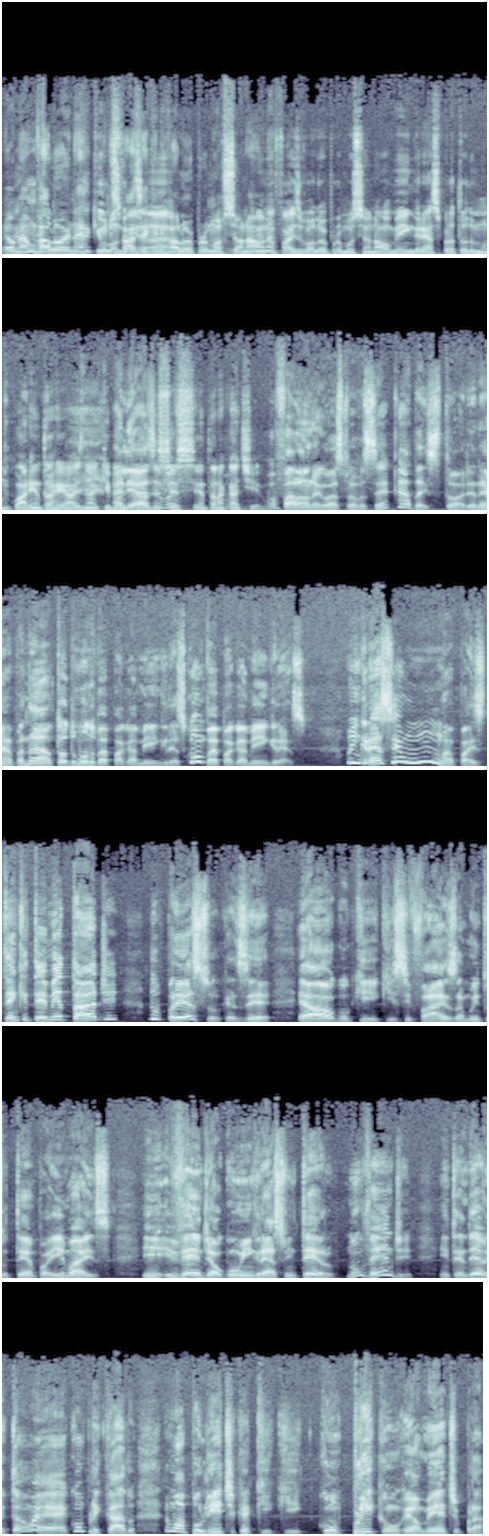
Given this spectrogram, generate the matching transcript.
É o mesmo valor, né? É que Eles fazem aquele valor promocional, o né? faz o valor promocional, meio ingresso para todo mundo. 40 reais na arquibancada Aliás, e 60 na cativa. Vou falar um negócio para você, é cada história, né, rapaz? Não, todo mundo vai pagar meio ingresso. Como vai pagar meio ingresso? O ingresso é um, rapaz. Tem que ter metade do preço. Quer dizer, é algo que, que se faz há muito tempo aí, mas. E, e vende algum ingresso inteiro? Não vende, entendeu? Então é, é complicado. É uma política que, que complicam realmente para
